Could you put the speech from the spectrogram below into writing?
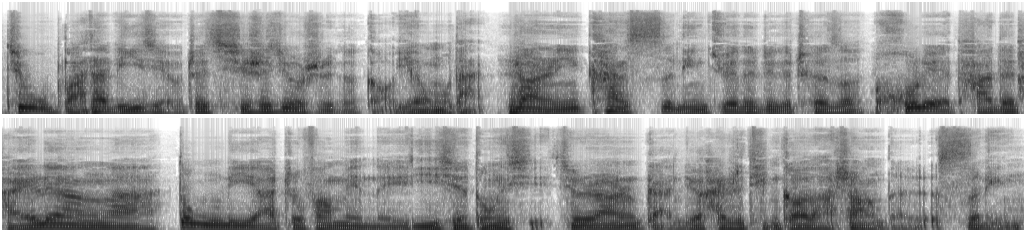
就把它理解，这其实就是一个搞烟雾弹，让人一看四零觉得这个车子忽略它的排量啊、动力啊这方面的一些东西，就让人感觉还是挺高大上的四零。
